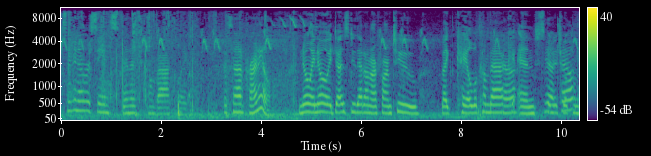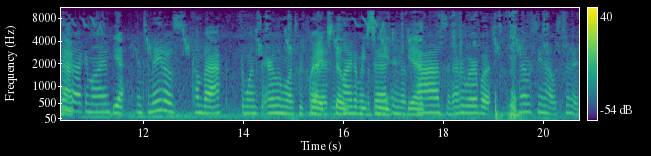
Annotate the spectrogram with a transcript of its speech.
So have you never seen spinach come back? Like, it's not a perennial. No, I know. It does do that on our farm too. Like kale will come back Yeah. and Yeah, spinach kale will come came back. back. in mine, Yeah. and tomatoes come back. The ones, the heirloom ones we planted, Right, we they'll find them in the bed, reseed. in the Yeah. paths and everywhere. But I've never seen that with spinach.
